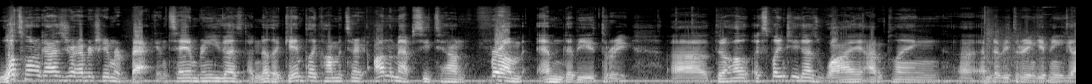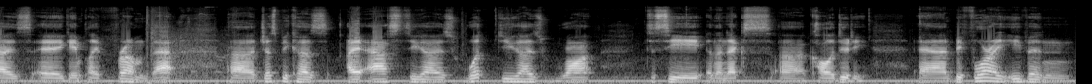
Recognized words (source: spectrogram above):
What's going on guys, your average gamer back, and today I'm bringing you guys another gameplay commentary on the map Seatown from MW3. Uh, I'll explain to you guys why I'm playing uh, MW3 and giving you guys a gameplay from that. Uh, just because I asked you guys, what do you guys want to see in the next uh, Call of Duty? And before I even,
